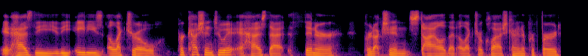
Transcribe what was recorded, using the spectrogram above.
it has the the 80s electro percussion to it it has that thinner production style that electro clash kind of preferred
